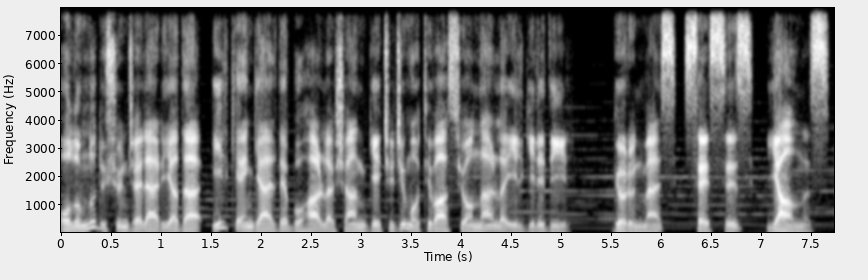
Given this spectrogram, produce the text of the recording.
olumlu düşünceler ya da ilk engelde buharlaşan geçici motivasyonlarla ilgili değil. Görünmez, sessiz, yalnız.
